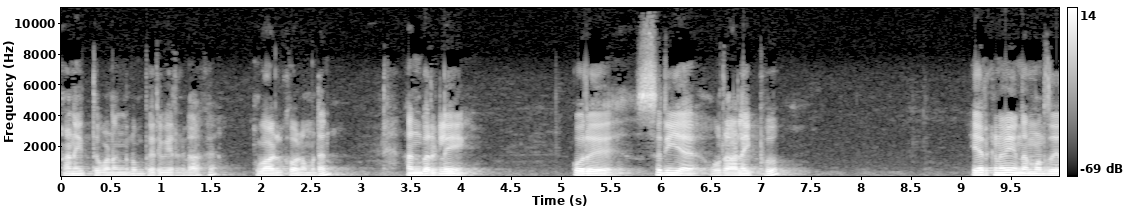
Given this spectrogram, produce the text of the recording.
அனைத்து வளங்களும் பெறுவீர்களாக. வாழ்க வளமுடன். அன்பர்களே ஒரு சிறிய ஒரு அழைப்பு. ஏற்கனவே நமது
